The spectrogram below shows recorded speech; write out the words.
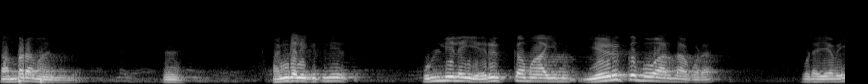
கம்பராமாயணம் இல்ல. சங்கலிக்கத்திலே இருக்கு. புள்ளிலை எருக்கமாயினும் எருக்கம் பூவா இருந்தா கூட உடையவை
